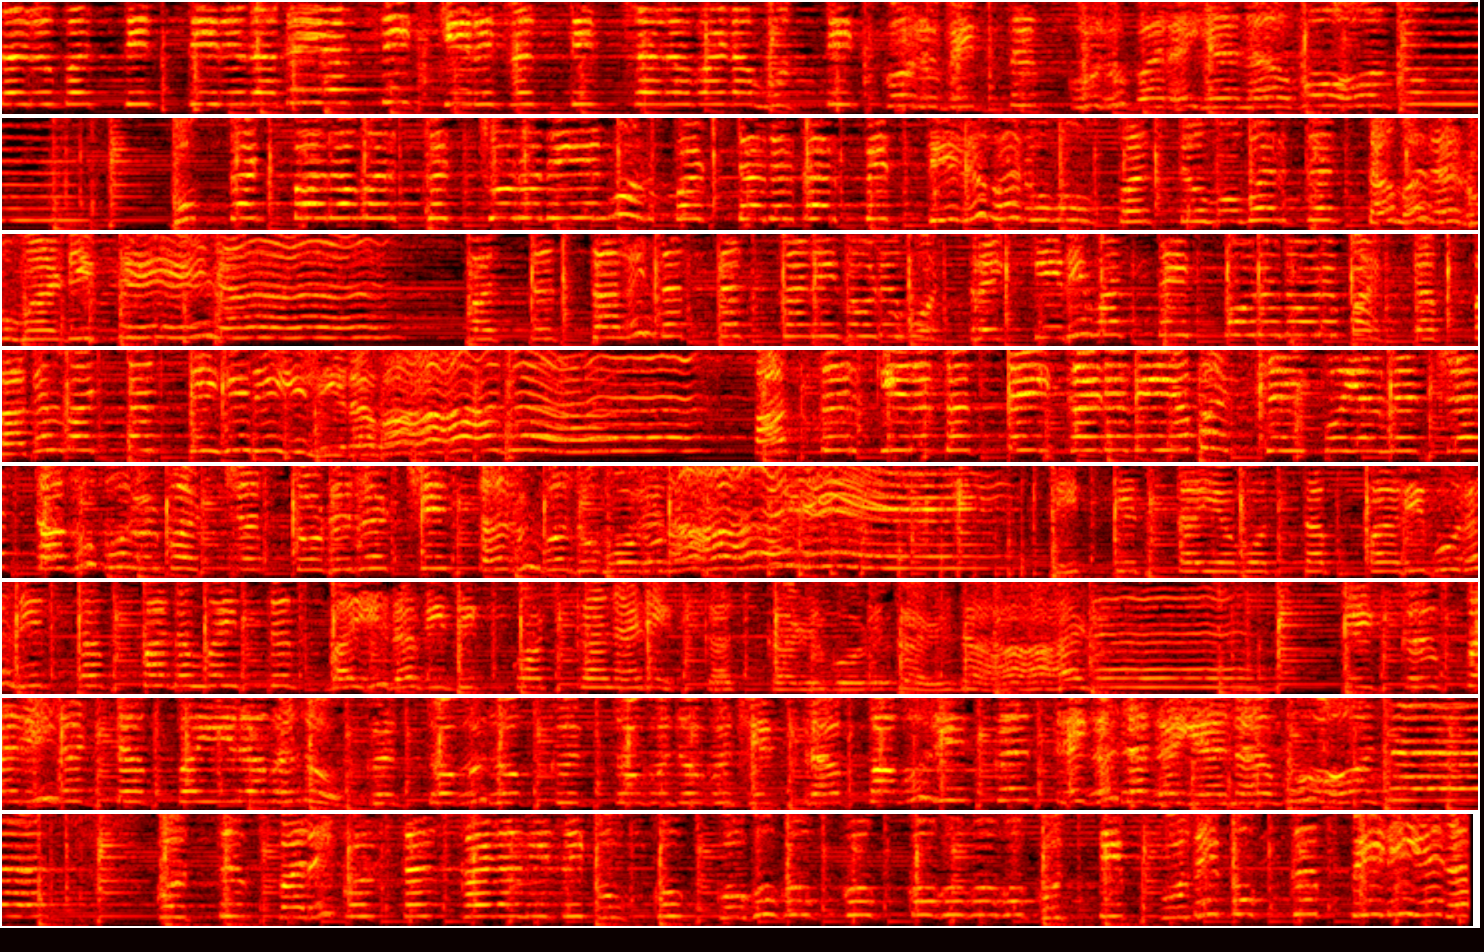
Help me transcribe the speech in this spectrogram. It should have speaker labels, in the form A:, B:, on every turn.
A: தருபத்தி திருநகையத்தி கிரிஜத்தி சரவண முத்தி குருவித்து குருபரையன போதும்
B: முக்கட்பரமர்க்கச் சுருதியின் முற்பட்டது கற்பித்திருவரும் முப்பத்து முவர்க்க தமரரும் அடிப்பேண பத்து தலை தத்த உடைய ஒத்த பரிபுர நித்த பதம் வைத்து பைரவி திக்கொட்க நடிக்க கழுகொடு கழுதாட
A: திக்கு பரிகட்ட பைரவ தொக்கு தொகு தொக்கு தொகு தொகு சித்திர பவுரிக்கு திகழக என ஓத. கொத்து பறை கொட்ட களமிசை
